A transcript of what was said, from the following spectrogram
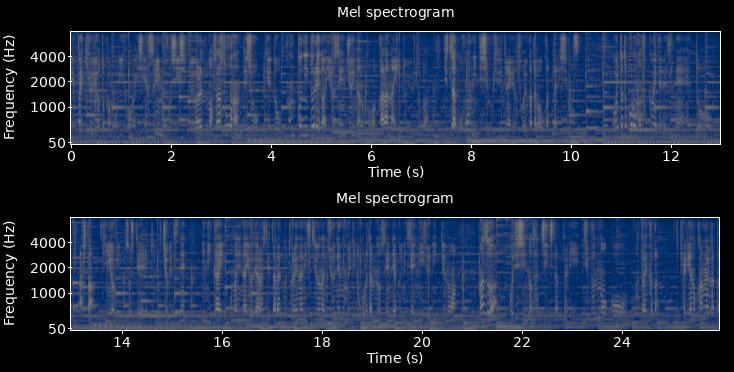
やっぱり給料とかもいい方がいいし休みも欲しいしと言われるとまあそれはそうなんでしょうけど本当にどれが優先順位なのかわからないという実はご本人自身も気づいてないけどそういう方が多かったりします。こういったところも含めてですね、えっと、明日金曜日、そして、えっと、日、回同じ内容でやらせていただくトレーナーに必要な10年後も生き残るための戦略2022っていうのは、まずはご自身の立ち位置だったり、自分のこう働き方、キャリアの考え方、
